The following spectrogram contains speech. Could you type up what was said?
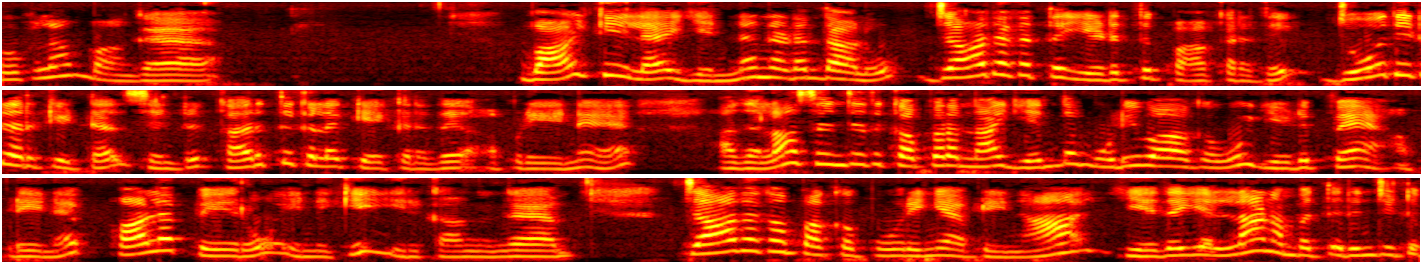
போகலாம். வாங்க. வாழ்க்கையில் என்ன நடந்தாலும் ஜாதகத்தை எடுத்து பார்க்கறது ஜோதிடர்கிட்ட சென்று கருத்துக்களை கேட்கறது அப்படின்னு அதெல்லாம் செஞ்சதுக்கு அப்புறம் தான் எந்த முடிவாகவும் எடுப்பேன் அப்படின்னு பல பேரும் இன்னைக்கு இருக்காங்கங்க. ஜாதகம் பார்க்க போகிறீங்க அப்படின்னா எதையெல்லாம் நம்ம தெரிஞ்சுட்டு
